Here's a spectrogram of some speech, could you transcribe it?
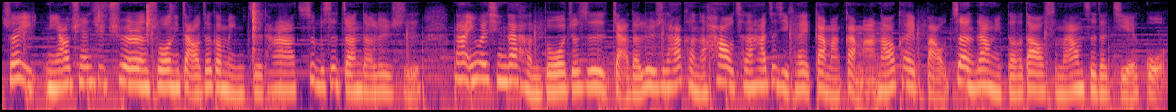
所以你要先去确认说，你找这个名字，他是不是真的律师？那因为现在很多就是假的律师，他可能号称他自己可以干嘛干嘛，然后可以保证让你得到什么样子的结果，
